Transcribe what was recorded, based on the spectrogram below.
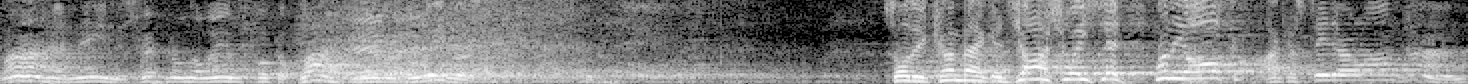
My name is written on the Lamb's Book of Life, and every believer. So they come back, and Joshua he said, when they all come, I could stay there a long time,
